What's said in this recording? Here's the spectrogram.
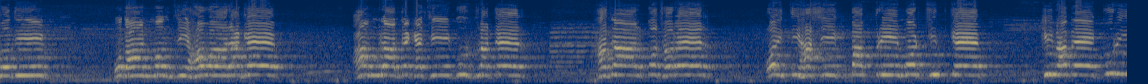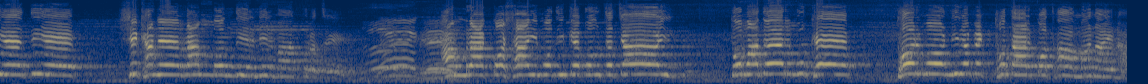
মোদী প্রধানমন্ত্রী হওয়ার আগে আমরা দেখেছি গুজরাটের হাজার বছরের ঐতিহাসিক বাবরি মসজিদকে কীভাবে গুড়িয়ে দিয়ে সেখানে রাম মন্দির নির্মাণ করেছে। আমরা কসাই মোদীকে বলতে চাই তোমাদের মুখে ধর্ম নিরপেক্ষতার কথা মানায় না।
